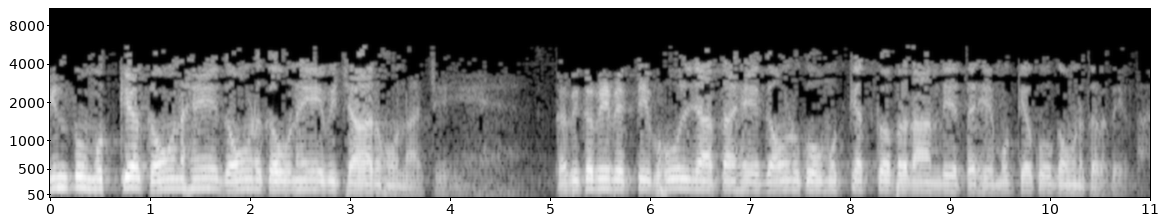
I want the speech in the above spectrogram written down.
किंतु मुख्य कौन है, गौण कौन है विचार होना चाहिए। कभी कभी व्यक्ति भूल जाता है, गौण को मुख्यत्व प्रदान देता है, मुख्य को गौण कर देता है।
